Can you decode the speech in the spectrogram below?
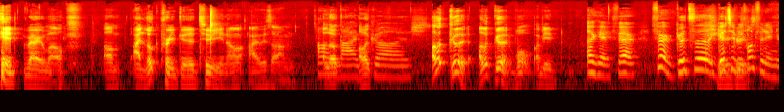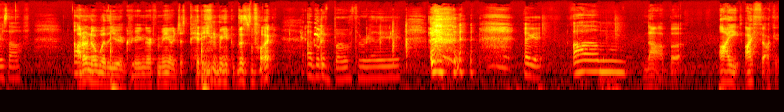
did very well. Um, I look pretty good too. You know, I was um. I Oh look, my I look, gosh. I look good. I look good. Well, I mean, Okay, fair, fair. Good to good to be confident in yourself. I don't know Um, whether you're agreeing with me or just pitying me at this point. A bit of both, really. okay. Um. Nah, but I I feel okay.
